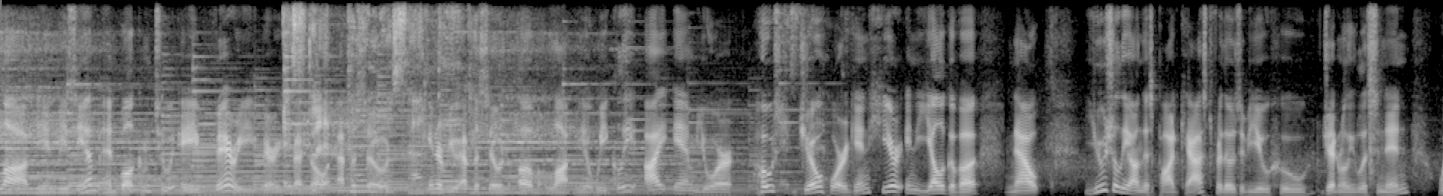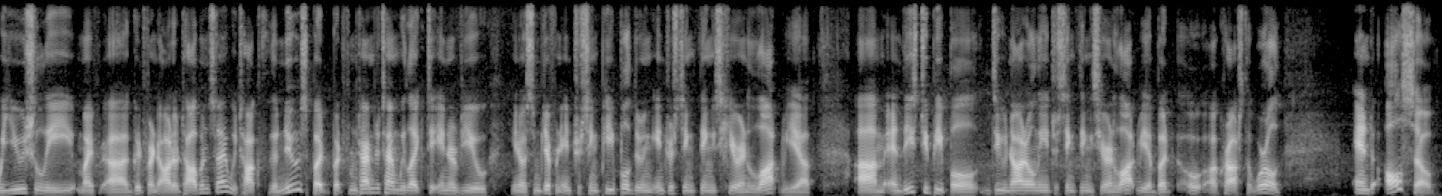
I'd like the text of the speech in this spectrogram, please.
Labdien visiem, and welcome to a very, very special episode, interview episode of Latvia Weekly. I am your host, Joe Horgan, here in Jelgava. Now, usually on this podcast, for those of you who generally listen in, we usually, my uh, good friend Otto Talbins and I, we talk through the news, but but from time to time we like to interview, you know, some different interesting people doing interesting things here in Latvia. Um, and these two people do not only interesting things here in Latvia, but o- across the world. And also,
